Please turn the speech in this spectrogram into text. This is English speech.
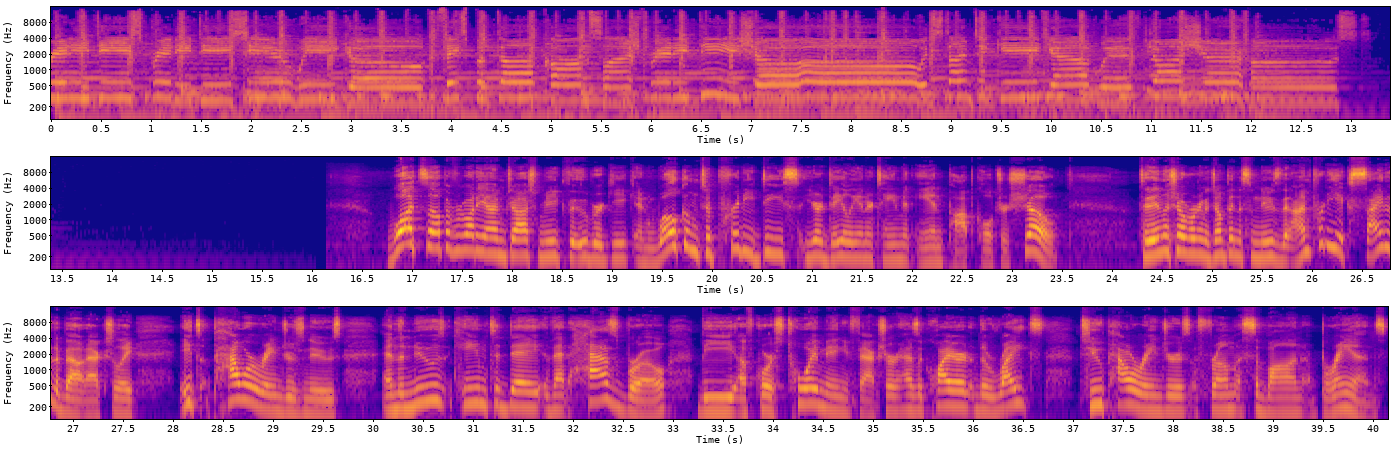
Pretty Dece, Pretty Dece, here we go. Facebook.com slash Pretty D Show. It's time to geek out with Josh, your host. What's up, everybody? I'm Josh Meek, the Uber Geek, and welcome to Pretty Dece, your daily entertainment and pop culture show. Today on the show, we're going to jump into some news that I'm pretty excited about, actually. It's Power Rangers news, and the news came today that Hasbro, the, of course, toy manufacturer, has acquired the rights to Power Rangers from Saban Brands.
